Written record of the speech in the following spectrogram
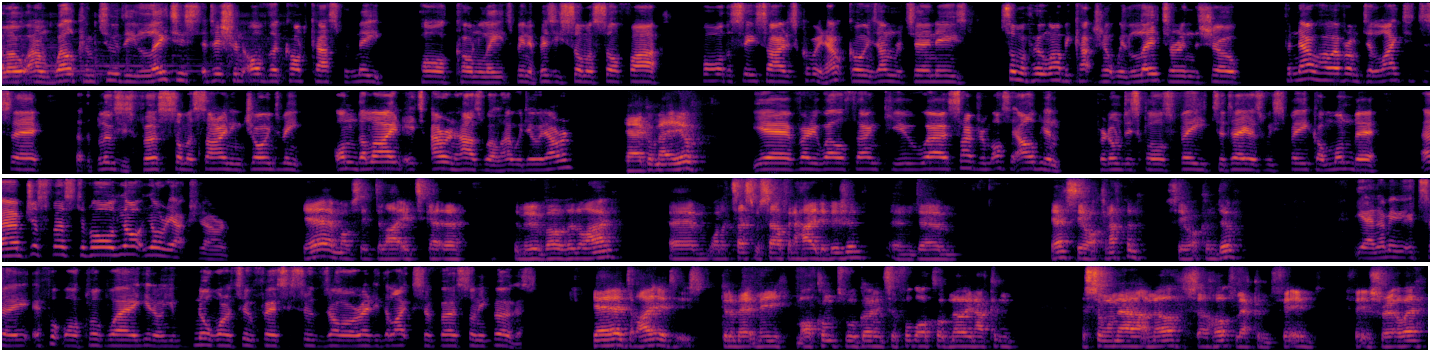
Hello and welcome to the latest edition of the Codcast with me, Paul Connolly. It's been a busy summer so far for the Seasiders coming outgoings and returnees, some of whom I'll be catching up with later in the show. For now, however, I'm delighted to say that the Blues' first summer signing joins me on the line. It's Aaron Haswell. How are we doing, Aaron? Yeah, good mate. You? Yeah, very well, thank you. Uh, signed from Ossett Albion for an undisclosed fee today as we speak on Monday. Um, just first of all, your your reaction, Aaron. Yeah, I'm obviously delighted to get the, the move over the line. Um, want to test myself in a high division and um, yeah, see what can happen, see what I can do. Yeah, and I mean it's a, a football club where you know you've know one or two faces through the door already, the likes of uh, Sonny Fergus. Yeah, delighted. It's going to make me more comfortable going into a football club knowing I can. There's someone there that I know, so hopefully I can fit in, fit in straight away.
